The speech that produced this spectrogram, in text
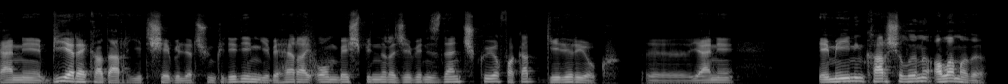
Yani bir yere kadar yetişebilir. Çünkü dediğim gibi her ay 15 bin lira cebinizden çıkıyor fakat geliri yok. E, yani emeğinin karşılığını alamadı.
